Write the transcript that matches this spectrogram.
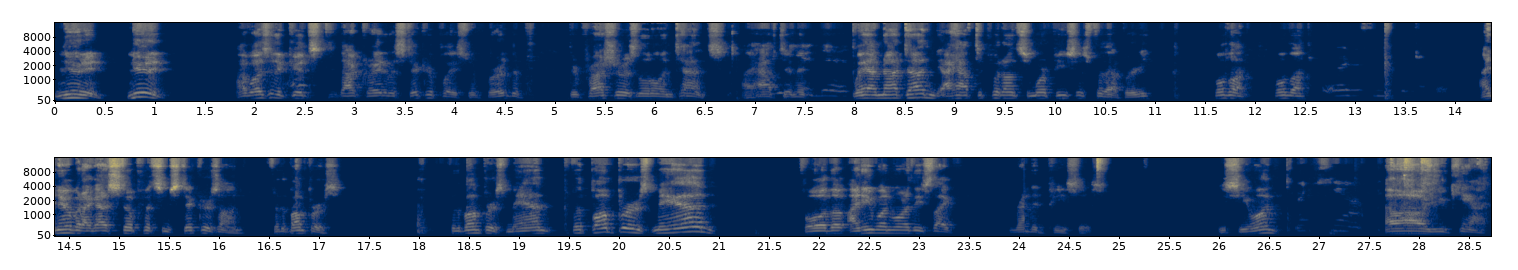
Noonan, Noonan. I wasn't a good, not great of a sticker placement, Bird. The, the pressure was a little intense. I have to admit. Wait, I'm not done. I have to put on some more pieces for that, Birdie. Hold on, hold on. Where's the thing that it- I know, but I got to still put some stickers on for the bumpers. For the bumpers, man. For the bumpers, man. For the, I need one more of these like rounded pieces. You see one? I can't. Oh, you can't.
